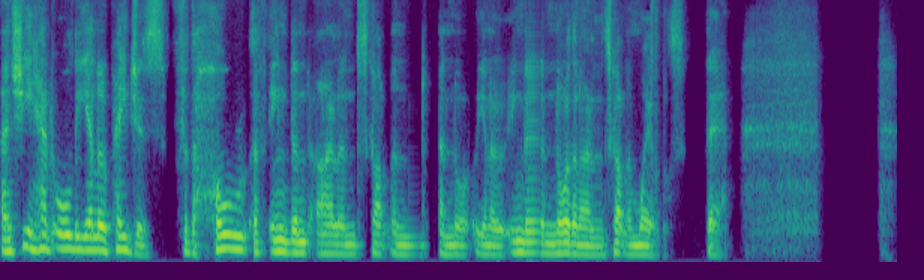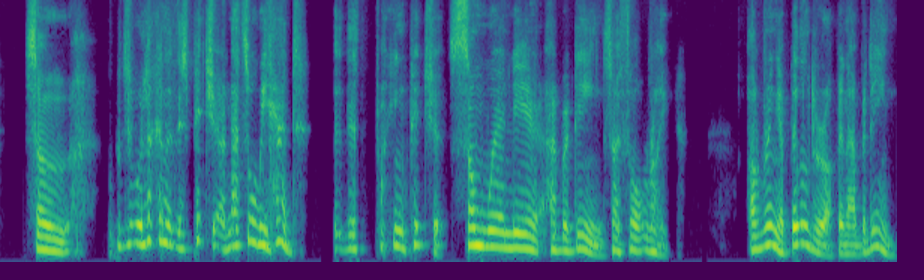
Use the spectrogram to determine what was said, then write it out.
and she had all the yellow pages for the whole of England, Ireland, Scotland, and you know England, Northern Ireland, Scotland, Wales there. So we're looking at this picture, and that's all we had. This fucking picture somewhere near Aberdeen. So I thought, right, I'll ring a builder up in Aberdeen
